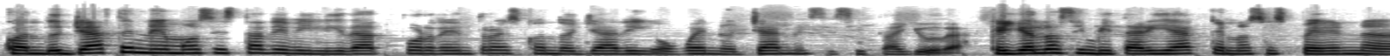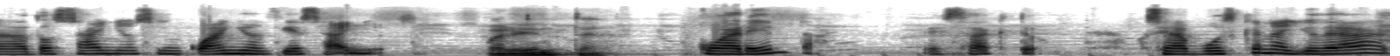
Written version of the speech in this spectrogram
cuando ya tenemos esta debilidad por dentro es cuando ya digo, bueno, ya necesito ayuda. Que yo los invitaría a que no se esperen a dos años, cinco años, diez años. 40. 40, exacto. O sea, busquen ayuda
